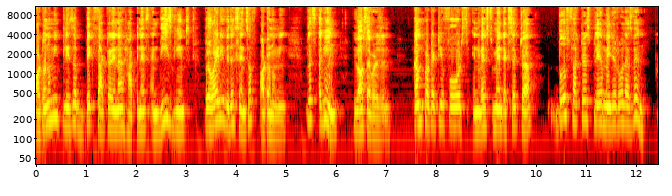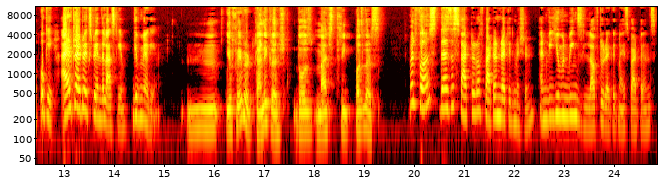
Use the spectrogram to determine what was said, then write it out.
autonomy plays a big factor in our happiness, and these games provide you with a sense of autonomy. Plus, again, loss aversion. Come protect your forts, investment, etc. Those factors play a major role as well. Okay, I'll try to explain the last game. Give me a game. Mm, your favorite, Candy Crush, those match 3 puzzlers. Well, first, there's this factor of pattern recognition, and we human beings love to recognize patterns.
